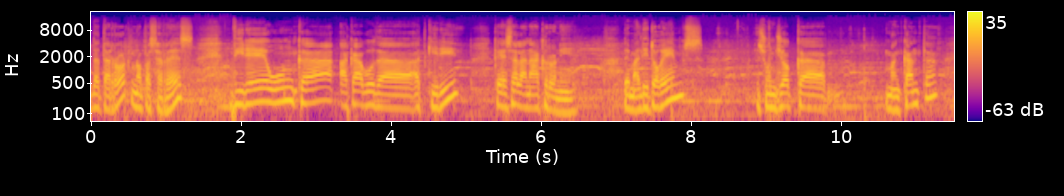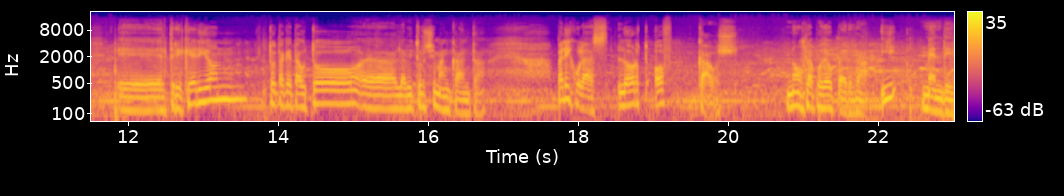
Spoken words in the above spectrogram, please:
de terror, no passa res. Diré un que acabo d'adquirir, que és l'Anacrony, de Maldito Games. És un joc que m'encanta, eh, el Tricerion, tot aquest autor, eh, el David m'encanta. Pel·lícules, Lord of Chaos, no us la podeu perdre, i Mendy.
